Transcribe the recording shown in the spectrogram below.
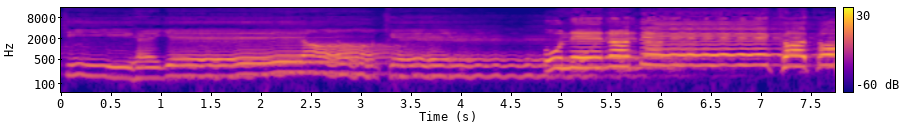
کی ہے یہ آنکھیں؟ انہیں نہ دیکھا تو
